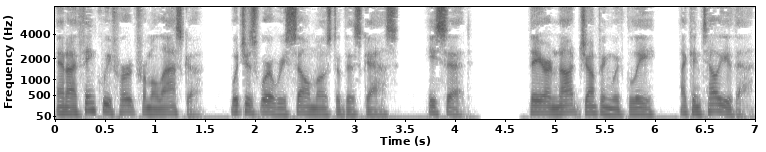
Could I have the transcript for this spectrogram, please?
and I think we've heard from Alaska, which is where we sell most of this gas, he said. They are not jumping with glee, I can tell you that.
